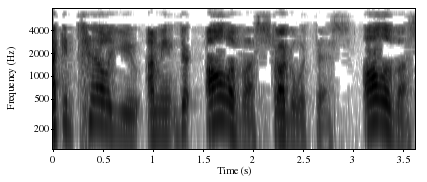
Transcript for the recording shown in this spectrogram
I can tell you, I mean, all of us struggle with this. All of us.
